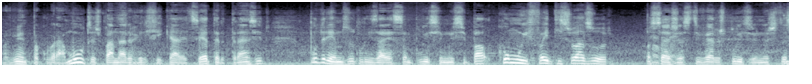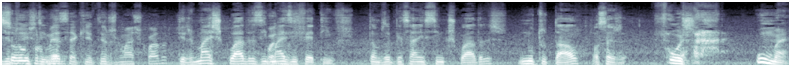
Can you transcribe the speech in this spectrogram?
obviamente para cobrar multas, para andar a verificar, etc., de trânsito, poderemos utilizar essa Polícia Municipal como um efeito dissuasor. Ou Ok. seja, se tiver as polícias nas E a tua estações, se tiver promessa é que é teres mais quadras? ter mais quadras e Quantas? mais efetivos. Estamos a pensar em cinco esquadras no total, ou seja, hoje uma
